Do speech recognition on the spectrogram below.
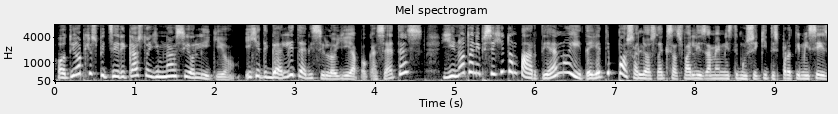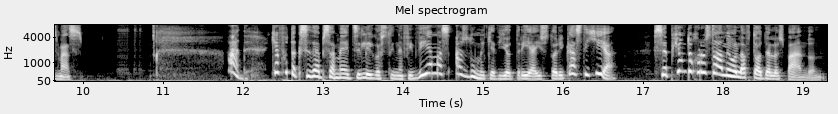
ότι όποιος πιτσιρικά στο γυμνάσιο Λύκειο είχε την καλύτερη συλλογή από κασέτες, γινόταν η ψυχή των πάρτι, εννοείται, γιατί πώς αλλιώς θα εξασφαλίζαμε εμείς τη μουσική της προτιμησής μας. Άντε, και αφού ταξιδέψαμε έτσι λίγο στην εφηβεία μας, ας δούμε και δύο-τρία ιστορικά στοιχεία. Σε ποιον το χρωστάμε όλο αυτό τέλος πάντων;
